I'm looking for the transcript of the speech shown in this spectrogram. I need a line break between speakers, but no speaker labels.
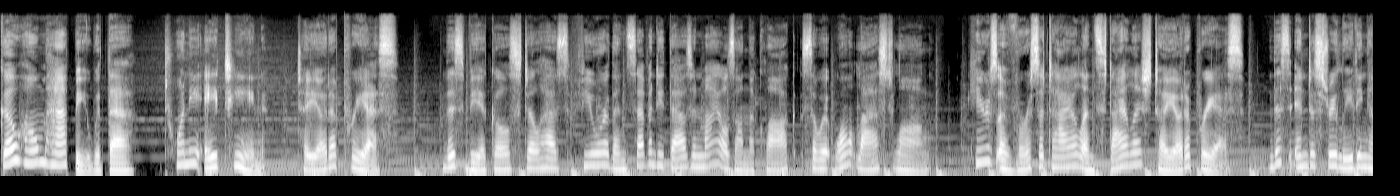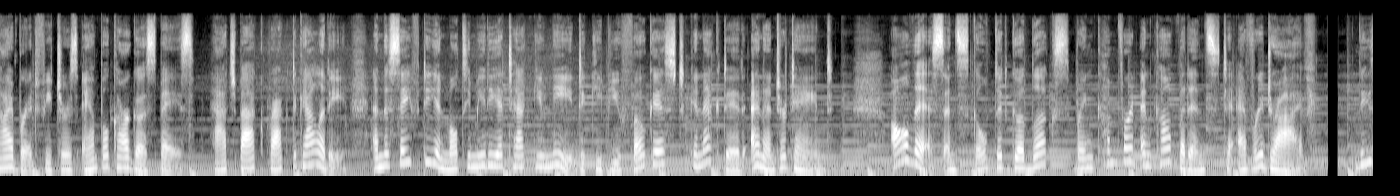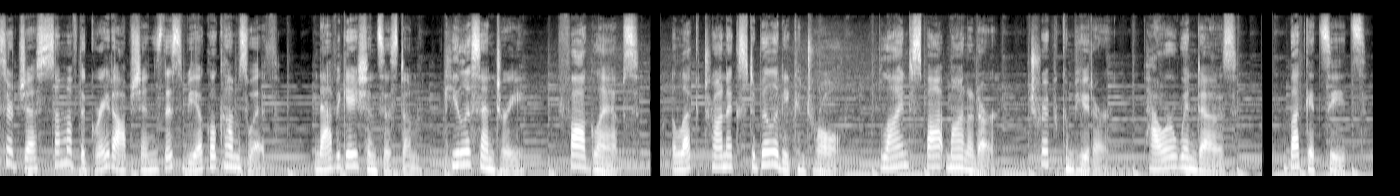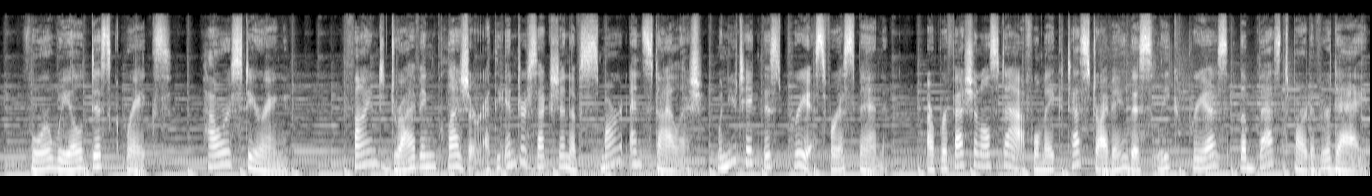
Go home happy with the 2018 Toyota Prius. This vehicle still has fewer than 70,000 miles on the clock, so it won't last long. Here's a versatile and stylish Toyota Prius. This industry-leading hybrid features ample cargo space, hatchback practicality, and the safety and multimedia tech you need to keep you focused, connected, and entertained. All this and sculpted good looks bring comfort and confidence to every drive. These are just some of the great options this vehicle comes with. Navigation system, keyless entry, fog lamps, electronic stability control, blind spot monitor, trip computer, power windows, bucket seats, four-wheel disc brakes, power steering. Find driving pleasure at the intersection of smart and stylish when you take this Prius for a spin. Our professional staff will make test driving this sleek Prius the best part of your day.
